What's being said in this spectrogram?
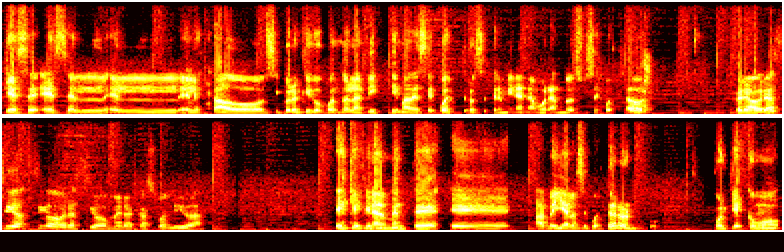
que ese es el, el, el estado psicológico cuando la víctima de secuestro se termina enamorando de su secuestrador. Pero habrá sido así o habrá sido mera casualidad es que finalmente eh, a Bella la secuestraron, porque es como,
